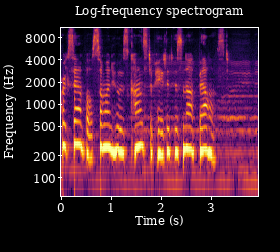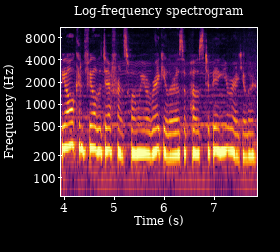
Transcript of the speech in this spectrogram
For example, someone who is constipated is not balanced. We all can feel the difference when we are regular as opposed to being irregular.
